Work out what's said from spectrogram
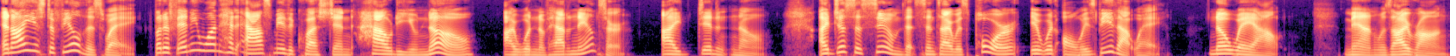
And I used to feel this way. But if anyone had asked me the question, How do you know? I wouldn't have had an answer. I didn't know. I just assumed that since I was poor, it would always be that way. No way out. Man, was I wrong.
